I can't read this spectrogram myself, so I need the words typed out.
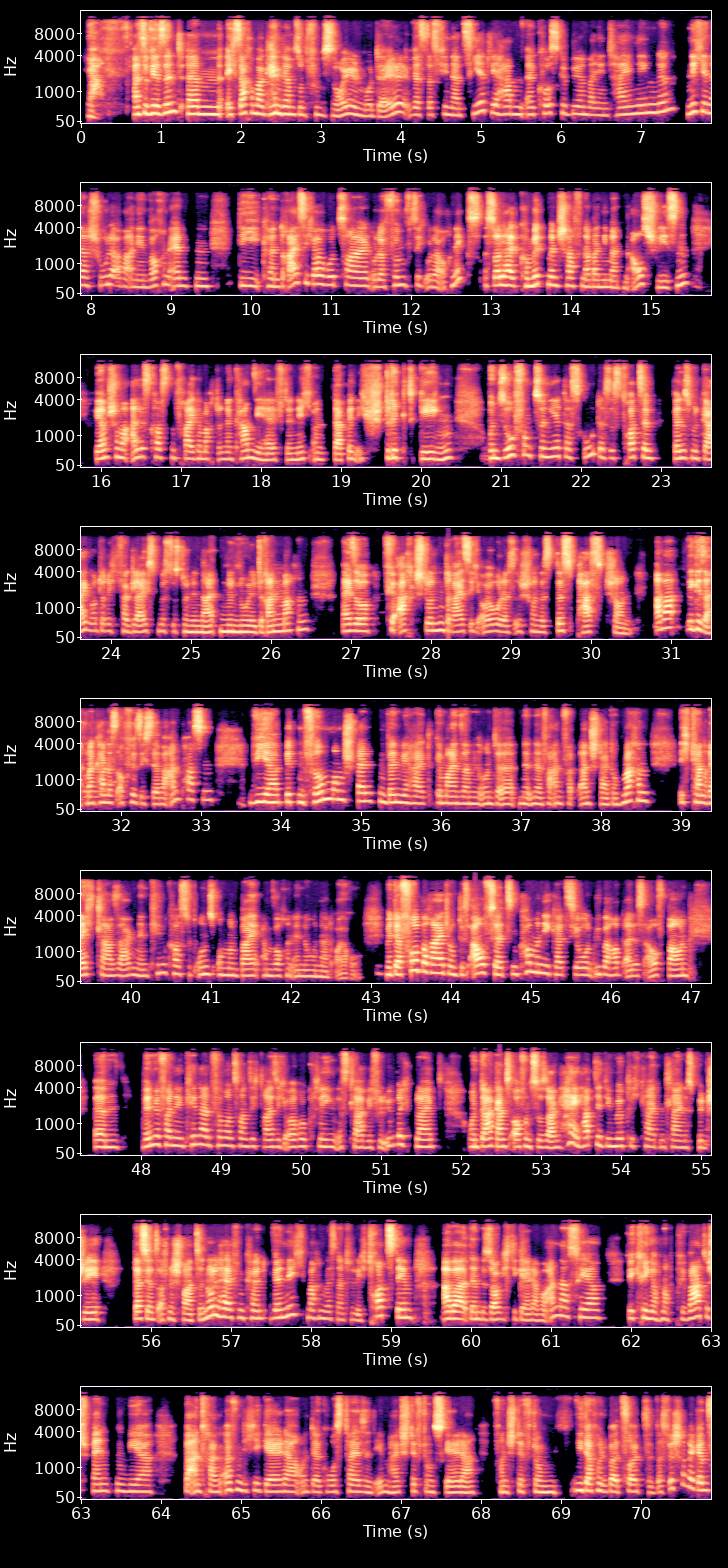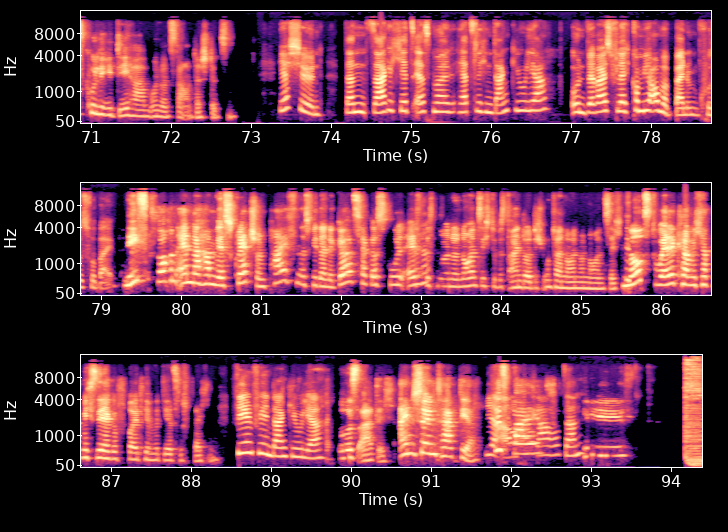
Ja, also wir sind, ähm, ich sage mal gerne, wir haben so ein Fünf-Säulen-Modell. Wer ist das finanziert? Wir haben äh, Kursgebühren bei den Teilnehmenden, nicht in der Schule, aber an den Wochenenden. Die können 30 Euro zahlen oder 50 oder auch nichts. Es soll halt Commitment schaffen, aber niemanden ausschließen wir haben schon mal alles kostenfrei gemacht und dann kam die Hälfte nicht und da bin ich strikt gegen. Und so funktioniert das gut. Das ist trotzdem Wenn du es mit Geigenunterricht vergleichst, müsstest du eine, eine Null dran machen. Also für acht Stunden 30 Euro, das ist schon, das, das passt schon. Aber wie gesagt, man kann das auch für sich selber anpassen. Wir bitten Firmen um Spenden, wenn wir halt gemeinsam eine, eine, eine Veranstaltung machen. Ich kann recht klar sagen, ein Kind kostet uns um und bei am Wochenende 100 Euro. Mit der Vorbereitung, des Aufsetzen, Kommunikation, überhaupt alles aufbauen. Ähm, wenn wir von den Kindern 25, 30 Euro kriegen, ist klar, wie viel übrig bleibt. Und da ganz offen zu sagen, hey, habt ihr die Möglichkeit, ein kleines Budget, dass ihr uns auf eine schwarze Null helfen könnt? Wenn nicht, machen wir es natürlich trotzdem, aber dann besorge ich die Gelder woanders her. Wir kriegen auch noch private Spenden. Wir beantragen öffentliche Gelder und der Großteil sind eben halt Stiftungsgelder von Stiftungen, die davon überzeugt sind, dass wir schon eine ganz coole Idee haben und uns da unterstützen. Ja, schön. Dann sage ich jetzt erstmal herzlichen Dank, Julia, und wer weiß, vielleicht komme ich auch mal bei einem Kurs vorbei. Nächstes Wochenende haben wir Scratch und Python. Ist wieder eine Girls Hacker School, 11 mhm. bis 99. Du bist eindeutig unter 99. Most welcome. Ich habe mich sehr gefreut, hier mit dir zu sprechen. Vielen, vielen Dank, Julia. Großartig. Einen schönen Tag dir. Ja, bis auch. bald. Ciao, dann. Tschüss.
